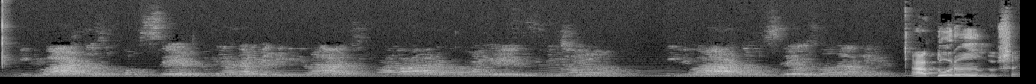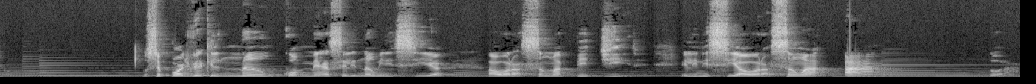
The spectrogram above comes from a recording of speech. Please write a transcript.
que guardas o conserto e a benignidade para com aqueles que te amam guardam os teus mandamentos. Adorando o Senhor. Você pode ver que ele não começa, ele não inicia a oração a pedir. Ele inicia a oração a adorar.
